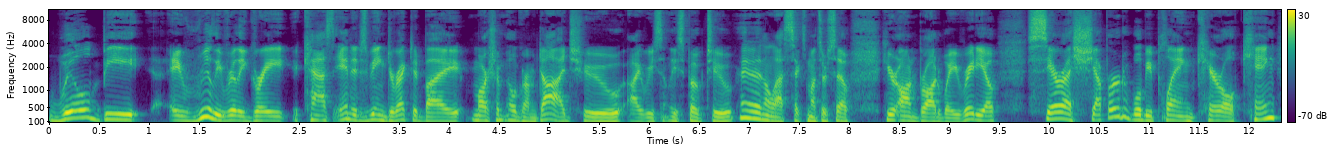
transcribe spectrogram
will be a really, really great cast, and it is being directed by Marcia Milgrom Dodge, who I recently spoke to eh, in the last six months or so here on Broadway Radio. Sara Sheperd will be playing Carole King.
